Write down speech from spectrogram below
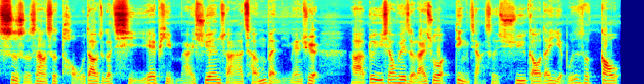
事实上是投到这个企业品牌宣传和成本里面去啊。对于消费者来说，定价是虚高的，也不是说高。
